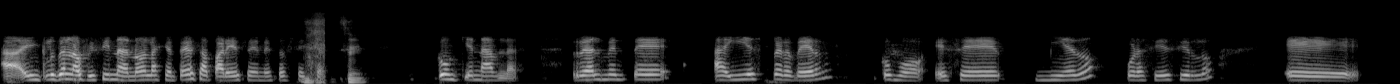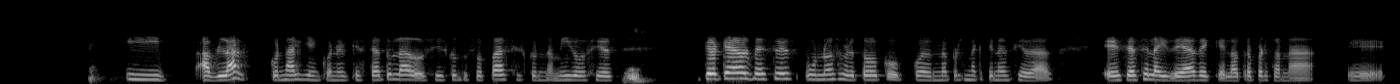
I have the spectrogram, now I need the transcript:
Ah, incluso en la oficina, ¿no? La gente desaparece en estas fechas. ¿Con quién hablas? Realmente ahí es perder como ese miedo, por así decirlo, eh, y hablar con alguien, con el que esté a tu lado, si es con tus papás, si es con un amigo, si es... Creo que a veces uno, sobre todo con, una persona que tiene ansiedad, eh, se hace la idea de que la otra persona eh,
